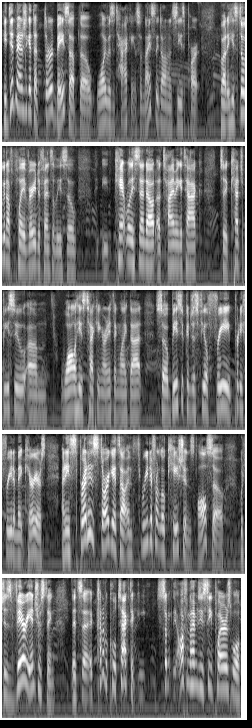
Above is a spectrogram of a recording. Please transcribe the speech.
He did manage to get that third base up though while he was attacking, so nicely done on Sea's part. But he's still going to have to play very defensively, so he can't really send out a timing attack to catch Bisu um, while he's teching or anything like that. So Bisu can just feel free, pretty free to make carriers. And he spread his Stargates out in three different locations also, which is very interesting. It's a kind of a cool tactic. Some, oftentimes you see players will,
